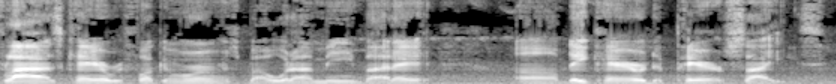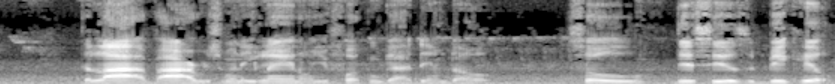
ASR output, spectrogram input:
flies carry fucking worms by what I mean by that. Um, they carry the parasites the live virus when they land on your fucking goddamn dog. So this is a big help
